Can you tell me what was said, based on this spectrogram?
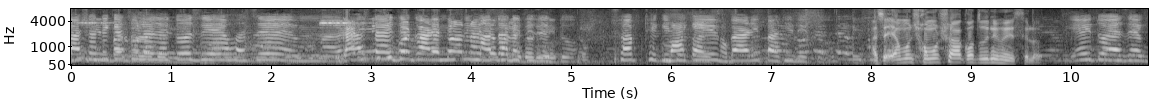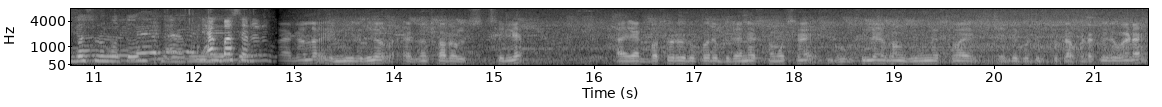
বাসা থেকে চলে যেত যে হচ্ছে রাস্তায় যে গাড়ি নিচে মাথা দিতে যেত সব থেকে থেকে বাড়ি পাঠিয়ে দিত। আচ্ছা এমন সমস্যা কতদিন হয়েছিল? এই তো আজ এক বছর মতো এক বছর গেল এই নির্ভীয় একজন সরল ছেলে আর এক বছরের উপরে ব্রেনের সমস্যায় ভুগছিল এবং বিভিন্ন সময় এদিক ওদিক ফুটাফাটা করে বেড়ায়।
